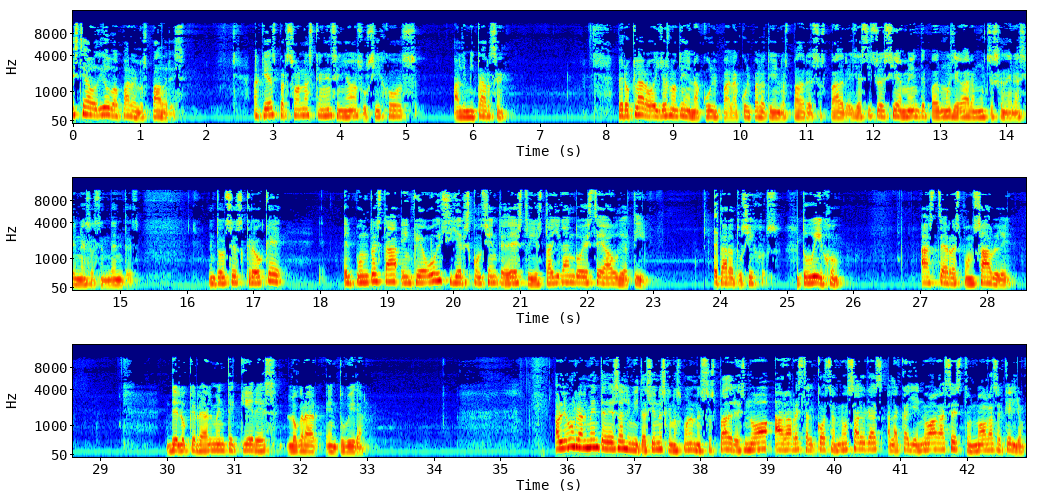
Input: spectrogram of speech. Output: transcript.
Este audio va para los padres, aquellas personas que han enseñado a sus hijos a limitarse. Pero claro, ellos no tienen la culpa, la culpa lo tienen los padres de sus padres y así sucesivamente podemos llegar a muchas generaciones ascendentes. Entonces creo que el punto está en que hoy si eres consciente de esto y está llegando este audio a ti, dar a tus hijos, tu hijo, hazte responsable de lo que realmente quieres lograr en tu vida. Hablemos realmente de esas limitaciones que nos ponen nuestros padres. No agarres tal cosa, no salgas a la calle, no hagas esto, no hagas aquello.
